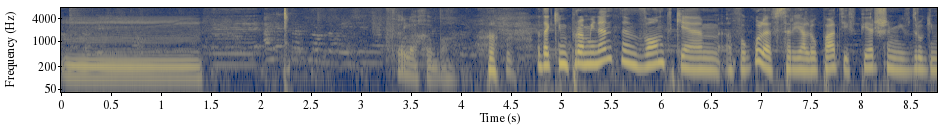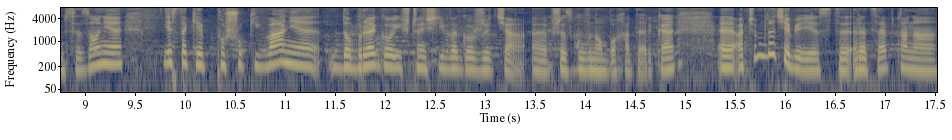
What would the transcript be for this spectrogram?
Mm, tyle chyba. Takim prominentnym wątkiem w ogóle w serialu Patty w pierwszym i w drugim sezonie jest takie poszukiwanie dobrego i szczęśliwego życia e, przez główną bohaterkę. E, A czym dla Ciebie jest recepta na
